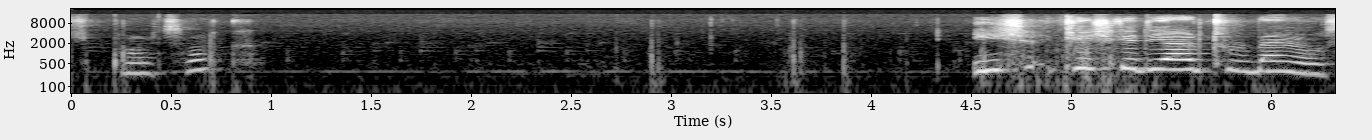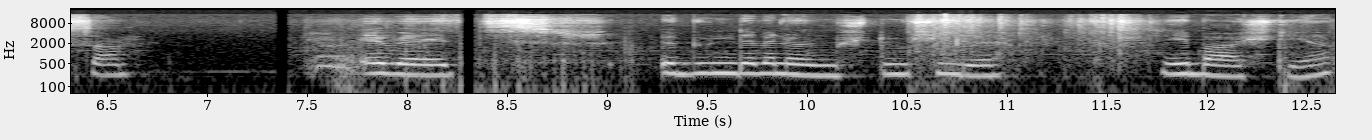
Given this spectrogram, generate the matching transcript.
Spartak. İş, keşke diğer tur ben olsam. Evet. Öbüründe ben ölmüştüm. Şimdi neyi bağışlayak?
